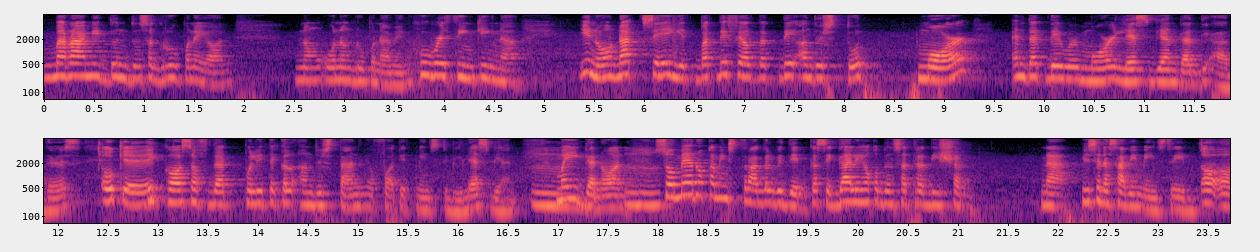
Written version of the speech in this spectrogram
marami dun, dun sa grupo na yon nung unang grupo namin, who were thinking na, you know, not saying it, but they felt that they understood more and that they were more lesbian than the others Okay. because of that political understanding of what it means to be lesbian. Mm. May ganon. Mm-hmm. So, meron kaming struggle within kasi galing ako dun sa tradition na yung sinasabing mainstream. Oo.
